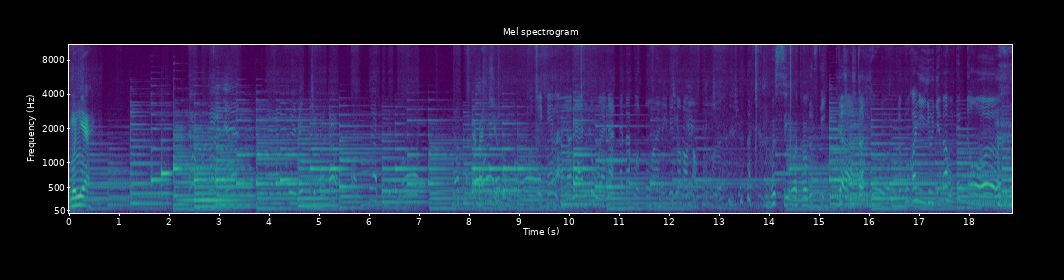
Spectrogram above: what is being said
我捏。不行，好。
